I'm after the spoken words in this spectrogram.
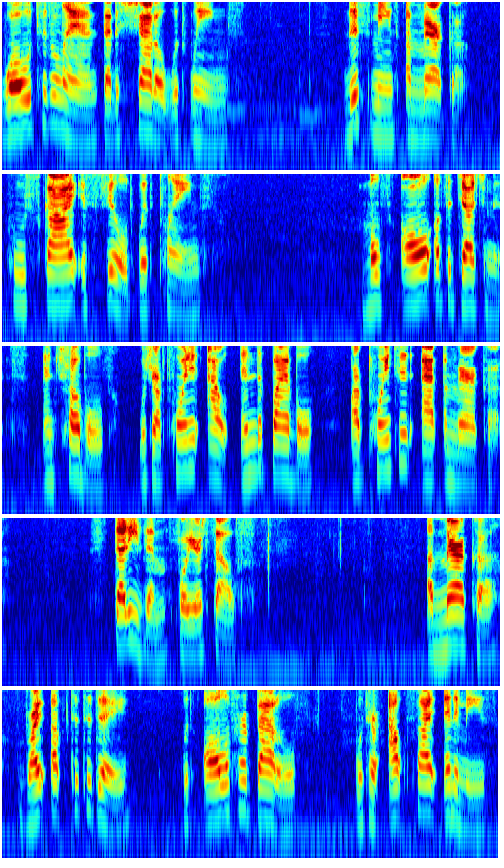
Woe to the land that is shadowed with wings. This means America, whose sky is filled with planes. Most all of the judgments and troubles which are pointed out in the Bible are pointed at America. Study them for yourself. America, right up to today, with all of her battles with her outside enemies,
